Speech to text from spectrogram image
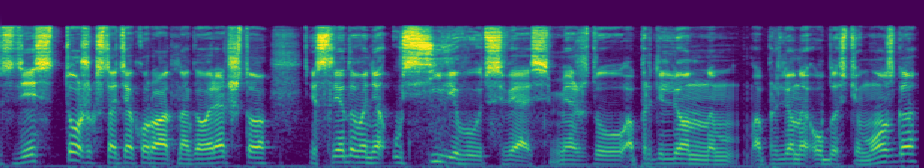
Здесь тоже, кстати, аккуратно говорят, что исследования усиливают связь между определенным, определенной областью мозга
